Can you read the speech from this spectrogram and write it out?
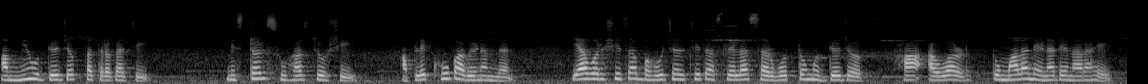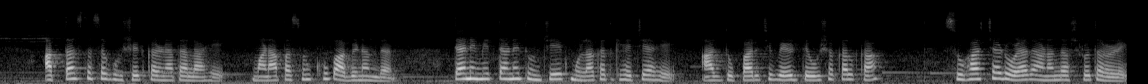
आम्ही उद्योजक पत्रकाची. मिस्टर सुहास जोशी. आपले खूप अभिनंदन. या वर्षीचा बहुचर्चित असलेला सर्वोत्तम उद्योजक हा अवॉर्ड तुम्हाला देण्यात येणार आहे. आत्ताच तसं घोषित करण्यात आलं आहे. मनापासून खूप अभिनंदन. त्यानिमित्ताने तुमची एक मुलाखत घ्यायची आहे. आज दुपारची वेळ देऊ शकाल का? सुहासच्या डोळ्यात आनंद अश्रू तरळे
